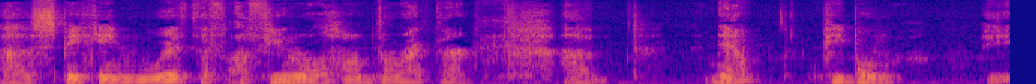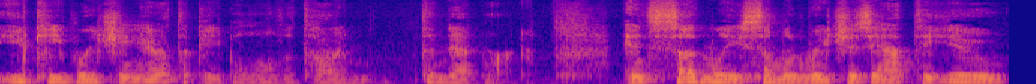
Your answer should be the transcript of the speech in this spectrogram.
uh, speaking with a, a, funeral home director. Um, now, people you keep reaching out to people all the time, the network. And suddenly someone reaches out to you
